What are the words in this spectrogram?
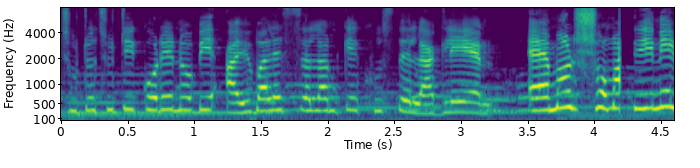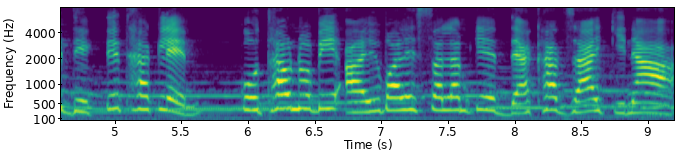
ছুটোছুটি করে নবী আয়ুব আলাইসাল্লামকে খুঁজতে লাগলেন। এমন সময় তিনি দেখতে থাকলেন, কোথাও নবী আয়ুব আলাইসাল্লামকে দেখা যায় কিনা।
